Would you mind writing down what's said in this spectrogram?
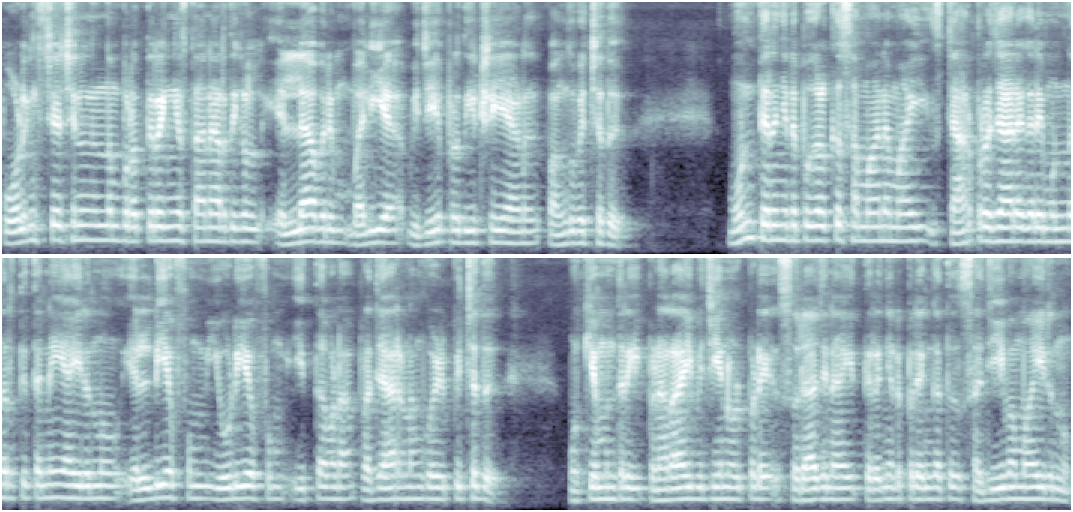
പോളിംഗ് സ്റ്റേഷനിൽ നിന്നും പുറത്തിറങ്ങിയ സ്ഥാനാർത്ഥികൾ എല്ലാവരും വലിയ വിജയപ്രതീക്ഷയാണ് പങ്കുവച്ചത്. മുൻ തിരഞ്ഞെടുപ്പുകൾക്ക് സമാനമായി സ്റ്റാർ പ്രചാരകരെ മുൻനിർത്തി തന്നെയായിരുന്നു എൽ ഡി എഫും യു ഡി എഫും ഇത്തവണ പ്രചാരണം കൊഴിപ്പിച്ചത്. മുഖ്യമന്ത്രി പിണറായി വിജയൻ ഉൾപ്പെടെ സ്വരാജിനായി തിരഞ്ഞെടുപ്പ് രംഗത്ത് സജീവമായിരുന്നു.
